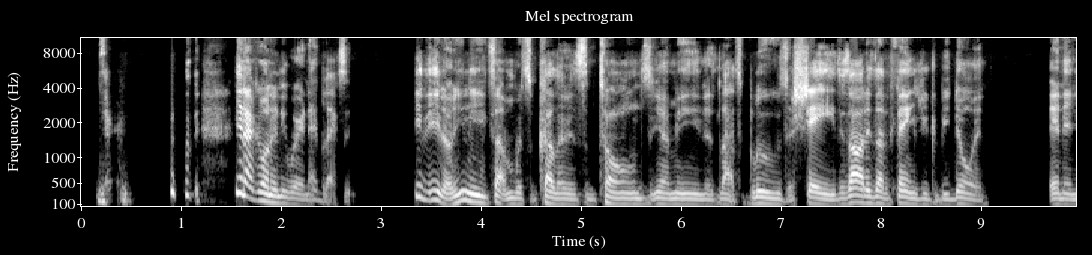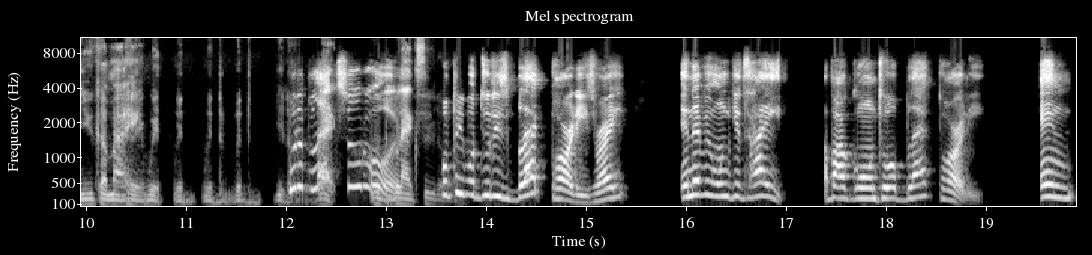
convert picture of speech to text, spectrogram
You're not going anywhere in that black suit. You, you know, you need something with some color and some tones. You know what I mean? There's lots of blues, or shades. There's all these other things you could be doing." And then you come out here with with with with you know with a black, suit on. black suit. When people do these black parties, right? And everyone gets hyped about going to a black party. And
